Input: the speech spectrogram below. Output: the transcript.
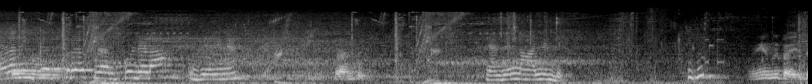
അവിടെ നിനക്ക് എത്ര സ്ലർപ്പ് ഉണ്ടടാ ജെറിന് ഞന്റെ നാലുണ്ട് നീ എന്നിട്ട് ഇല്ല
